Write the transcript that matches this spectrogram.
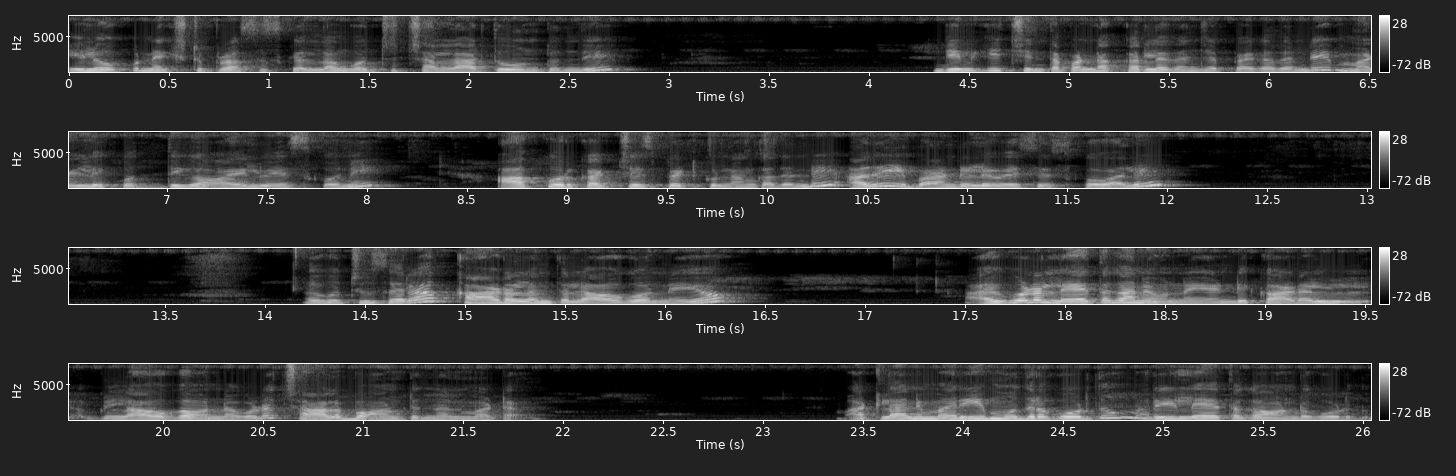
ఈలోపు నెక్స్ట్ ప్రాసెస్కి వెళ్దాం. కొంచెం చల్లారుతూ ఉంటుంది. దీనికి చింతపండు అక్కర్లేదని చెప్పా కదండి. మళ్ళీ కొద్దిగా ఆయిల్ వేసుకొని ఆకుకూర కట్ చేసి పెట్టుకున్నాం కదండి. అది ఈ బాండీలో వేసేసుకోవాలి. అవి చూసారా? కాడలు అంత లావుగా ఉన్నాయో. అవి కూడా లేతగానే ఉన్నాయండి. కాడలు లావుగా ఉన్నా కూడా చాలా బాగుంటుందన్నమాట. అట్లానే మరీ ముద్రకూడదు మరీ లేతగా ఉండకూడదు.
